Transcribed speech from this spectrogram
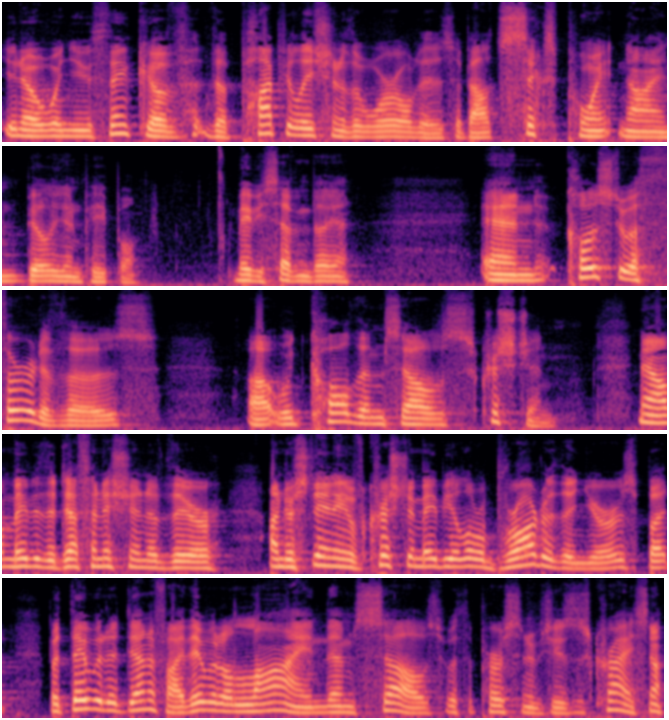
You know, when you think of the population of the world is about 6.9 billion people, maybe 7 billion. And close to a third of those uh, would call themselves Christian. Now, maybe the definition of their understanding of Christian may be a little broader than yours, but, but they would identify, they would align themselves with the person of Jesus Christ. Now,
